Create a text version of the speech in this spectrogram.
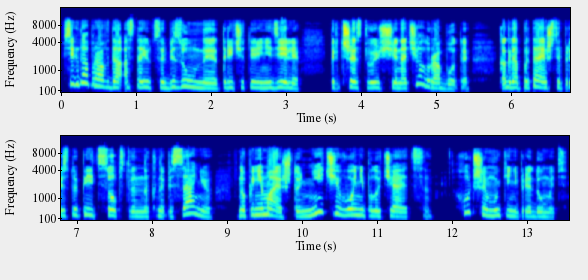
Всегда, правда, остаются безумные три-четыре недели, предшествующие началу работы, когда пытаешься приступить, собственно, к написанию, но понимаешь, что ничего не получается. Худшие муки не придумать.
